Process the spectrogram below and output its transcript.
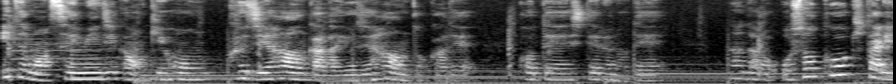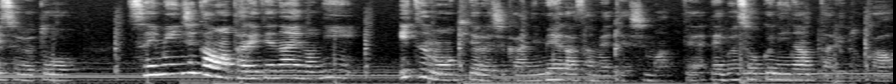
いつも睡眠時間を基本9時半から4時半とかで固定してるのでなんだろう遅く起きたりすると睡眠時間は足りてないのにいつも起きてる時間に目が覚めてしまって寝不足になったりとか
